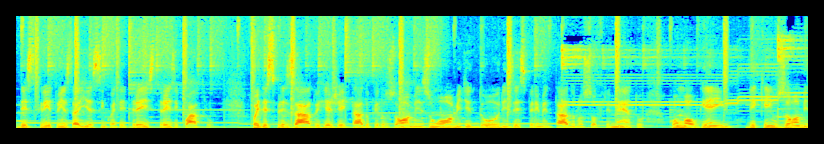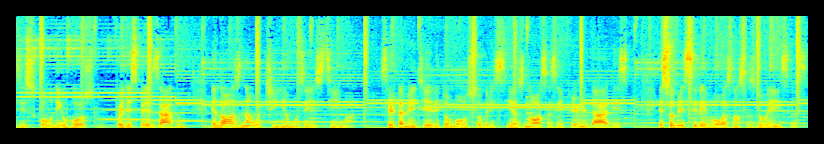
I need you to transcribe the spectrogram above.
descrito em Isaías 53, 3 e 4. Foi desprezado e rejeitado pelos homens, um homem de dores, experimentado no sofrimento, como alguém de quem os homens escondem o rosto. Foi desprezado e nós não o tínhamos em estima. Certamente ele tomou sobre si as nossas enfermidades e sobre si levou as nossas doenças.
